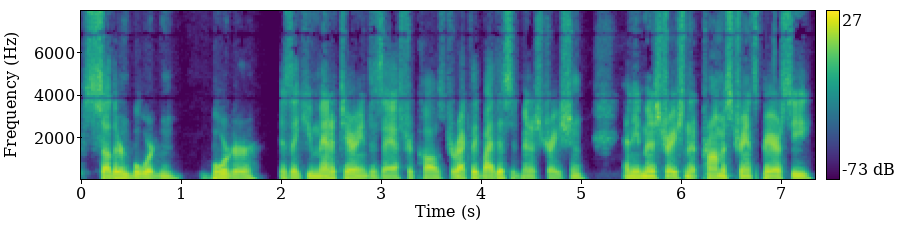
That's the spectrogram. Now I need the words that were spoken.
southern border, border is a humanitarian disaster caused directly by this administration, and the administration that promised transparency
